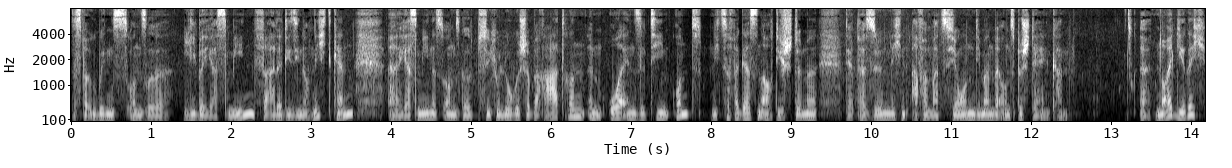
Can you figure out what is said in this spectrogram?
Das war übrigens unsere liebe Jasmin, für alle, die sie noch nicht kennen. Äh, Jasmin ist unsere psychologische Beraterin im Ohrinsel-Team und nicht zu vergessen auch die Stimme der persönlichen Affirmationen, die man bei uns bestellen kann. Äh, neugierig?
